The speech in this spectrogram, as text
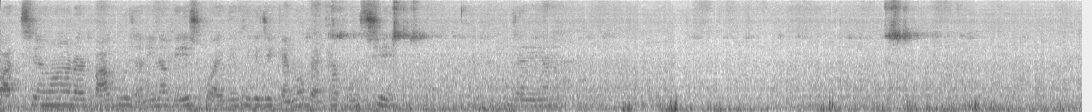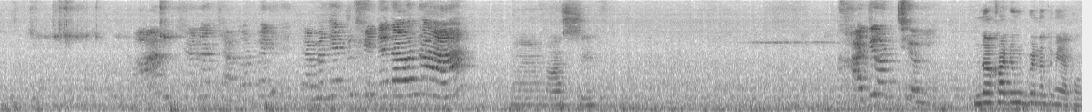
পাচ্ছে আমার আর পাগুলো জানি না বেশ কয়েকদিন থেকে যে কেন ব্যথা করছে জানি না হুম আসছি না খাটে উঠবে না তুমি এখন?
